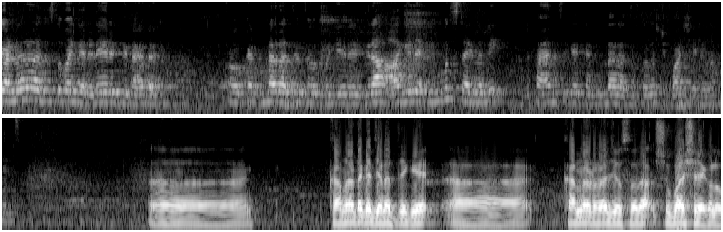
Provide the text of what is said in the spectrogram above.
ಕನ್ನಡ ರಾಜ್ಯೋತ್ಸವ ಇನ್ನು ಎರಡೇ ಎರಡು ದಿನ ಇದೆ. ಸೊ ಕನ್ನಡ ರಾಜ್ಯೋತ್ಸವದ ಬಗ್ಗೆ ಏನು ಹೇಳ್ತೀರಾ? ಹಾಗೇನೆ ನಿಮ್ಮ ಸ್ಟೈಲಲ್ಲಿ ಫ್ಯಾನ್ಸಿಗೆ ಕನ್ನಡ ರಾಜ್ಯೋತ್ಸವದ ಶುಭಾಶಯಗಳನ್ನ ತಿಳಿಸಿ ಕರ್ನಾಟಕ ಜನತೆಗೆ ಕನ್ನಡ ರಾಜ್ಯೋತ್ಸವದ ಶುಭಾಶಯಗಳು.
